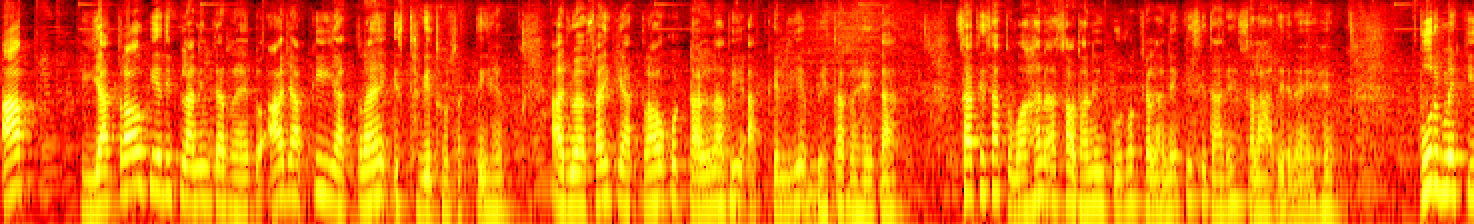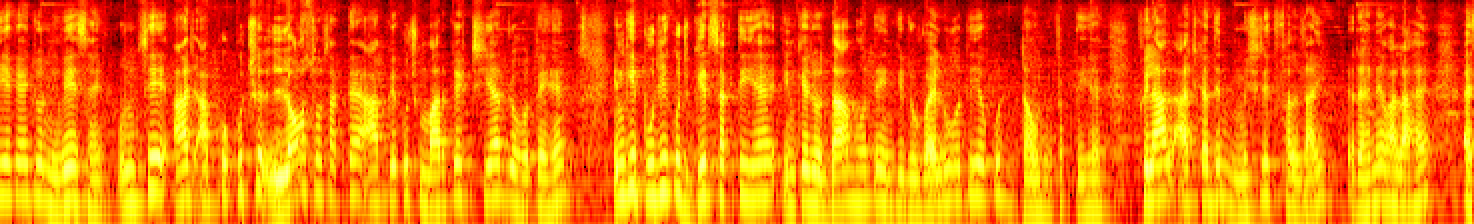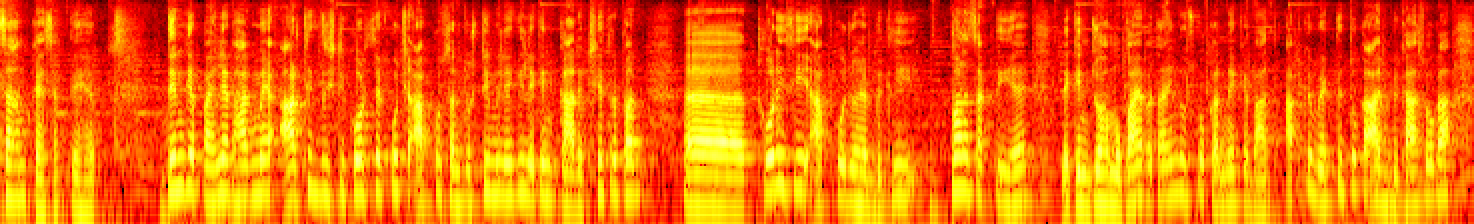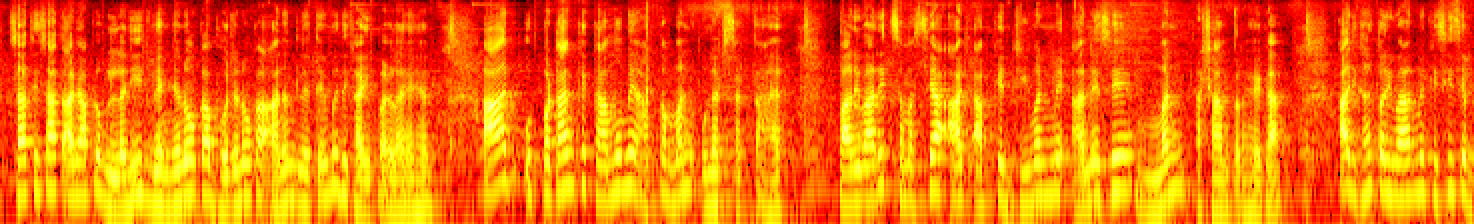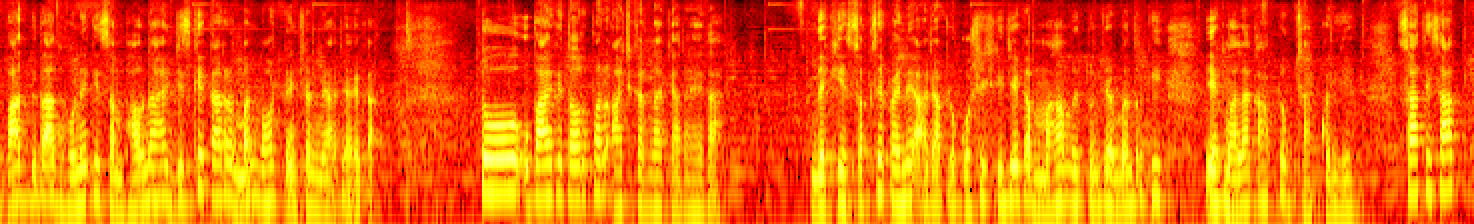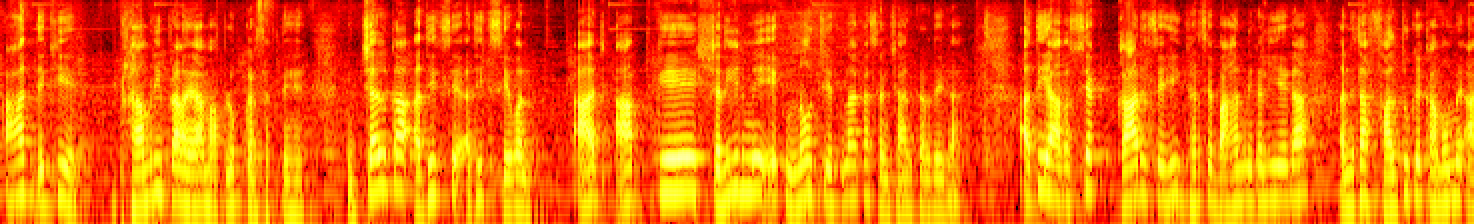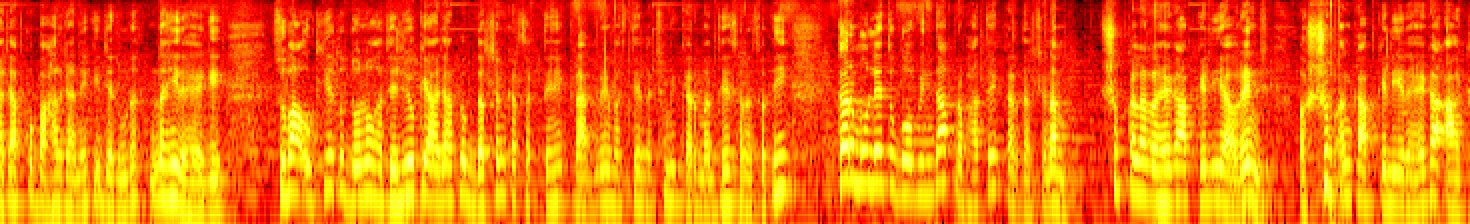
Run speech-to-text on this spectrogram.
आप यात्राओं की यदि प्लानिंग कर रहे हैं तो आज आपकी यात्राएँ स्थगित हो सकती हैं। आज व्यावसायिक यात्राओं को टालना भी आपके लिए बेहतर रहेगा। साथ ही साथ वाहन असावधानी पूर्वक चलाने की सितारे सलाह दे रहे हैं। पूर्व में किए गए जो निवेश हैं, उनसे आज आपको कुछ लॉस हो सकता है, आपके कुछ मार्केट शेयर जो होते हैं, इनकी पूंजी कुछ गिर सकती है, इनके जो दाम होते हैं, इनकी जो वैल्यू होती है, वो कुछ डाउन हो सकती है। फ़िलहाल आज का दिन मिश्रित फलदायी रहने वाला है, ऐसा हम कह सकते हैं। दिन के पहले भाग में आर्थिक दृष्टिकोण से कुछ आपको संतुष्टि मिलेगी, लेकिन कार्यक्षेत्र पर थोड़ी सी आपको जो है बिक्री बढ़ सकती है। लेकिन जो हम उपाय बताएँगे, उसको करने के बाद आपके व्यक्तित्व का आज विकास होगा। साथ ही साथ आज आप लोग लजीज व्यंजनों का, भोजनों का आनंद लेते हुए दिखाई पड़ रहे हैं। आज उटपटांग के कामों में आपका मन उलझ सकता है। पारिवारिक समस्या आज आपके जीवन में आने से मन अशांत रहेगा। आज घर परिवार में किसी से वाद विवाद होने की संभावना है, जिसके कारण मन बहुत टेंशन में आ जाएगा। तो उपाय के तौर पर आज करना क्या रहेगा? देखिए, सबसे पहले आज आप लोग कोशिश कीजिएगा महामृत्युंजय मंत्र की एक माला का आप लोग जाप करिए। साथ ही साथ आज देखिए, भ्रामरी प्राणायाम आप लोग कर सकते हैं। जल का अधिक से अधिक सेवन आज आपके शरीर में एक नव चेतना का संचार कर देगा। अति आवश्यक कार्य से ही घर से बाहर निकलिएगा, अन्यथा फालतू के कामों में आज आपको बाहर जाने की ज़रूरत नहीं रहेगी। सुबह उठिए तो दोनों हथेलियों के आज आप लोग दर्शन कर सकते हैं। क्राग्रे वस्ते लक्ष्मी, कर मध्य सरस्वती, कर मूले तो गोविंदा, प्रभाते कर दर्शनम। शुभ कलर रहेगा आपके लिए ऑरेंज और शुभ अंक आपके लिए रहेगा आठ।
